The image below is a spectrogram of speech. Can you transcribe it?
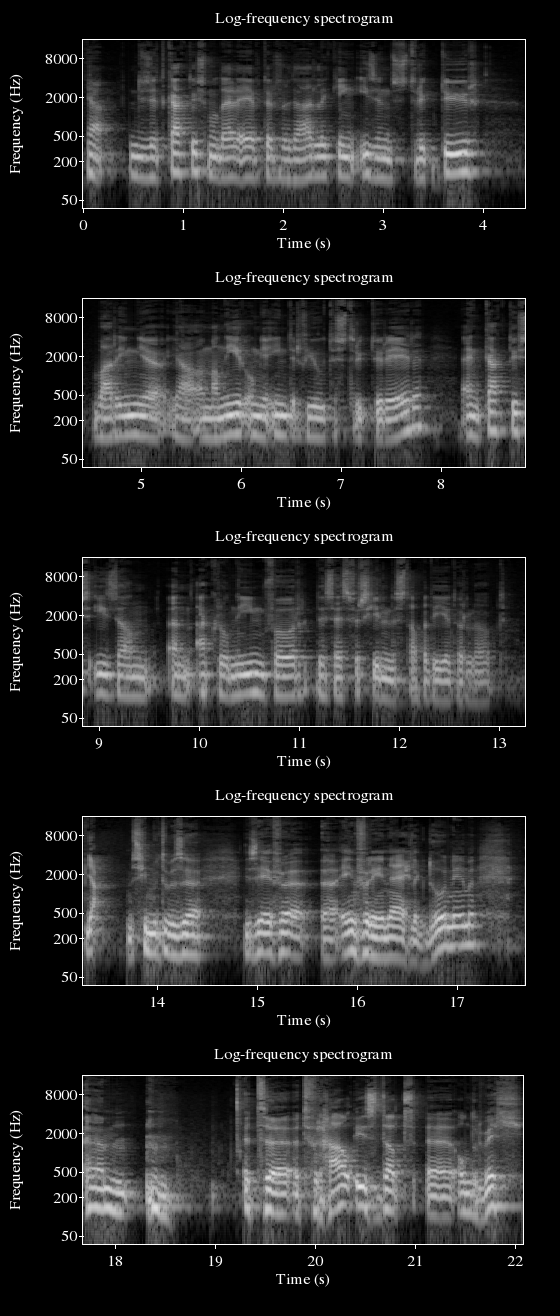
Ja, dus het cactusmodel, even ter verduidelijking, is een structuur waarin je ja, een manier om je interview te structureren. En cactus is dan een acroniem voor de zes verschillende stappen die je doorloopt. Ja, misschien moeten we ze eens even uh, één voor één eigenlijk doornemen. Ehm, het, uh, het verhaal is dat uh, onderweg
